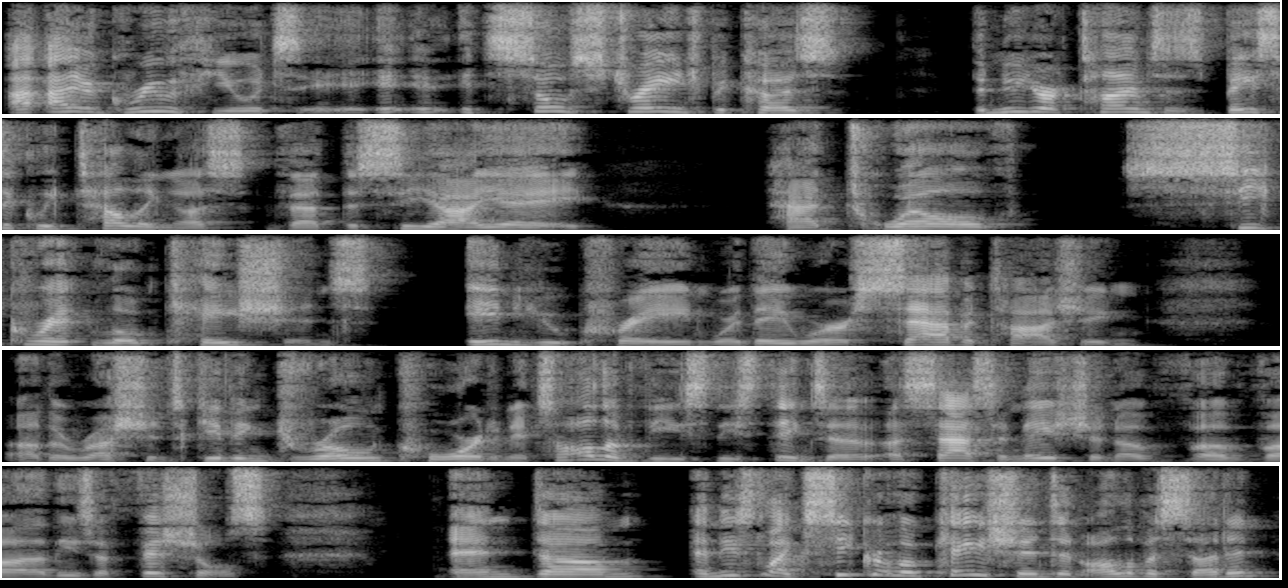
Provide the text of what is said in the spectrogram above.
I agree with you. It's it, it's so strange because the New York Times is basically telling us that the CIA had twelve secret locations in Ukraine where they were sabotaging uh, the Russians, giving drone coordinates, all of these these things, uh, assassination of of uh, these officials, and um, and these like secret locations, and all of a sudden,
